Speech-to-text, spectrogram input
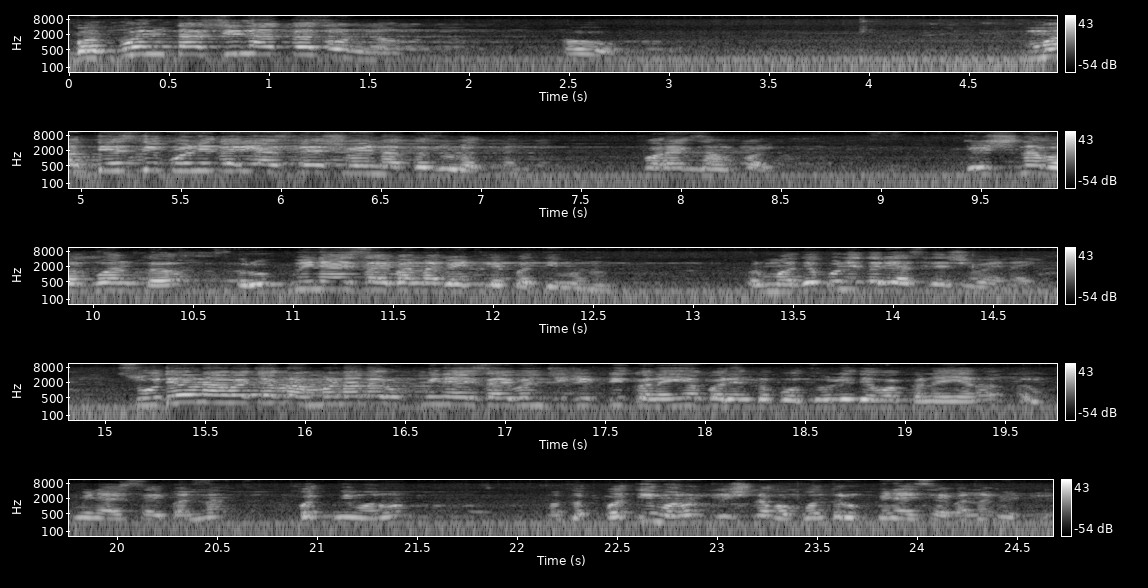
भगवंताशी नातं जोडणं. हो. मध्यस्थी कोणीतरी असल्याशिवाय नातं जुळत नाही. फॉर एक्झाम्पल कृष्ण भगवंत रुक्मिणी आई साहेबांना भेटले पती म्हणून. पण मध्ये कोणीतरी असल्याशिवाय नाही. सुदेव नावाच्या ब्राह्मणानं रुक्मिणी आई साहेबांची चिठ्ठी कन्हैयापर्यंत पोहोचवली तेव्हा कन्हैयानं रुक्मिणी आई साहेबांना पत्नी म्हणून मतलब पती म्हणून कृष्ण भगवंत रुक्मिणी आई साहेबांना भेटले.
